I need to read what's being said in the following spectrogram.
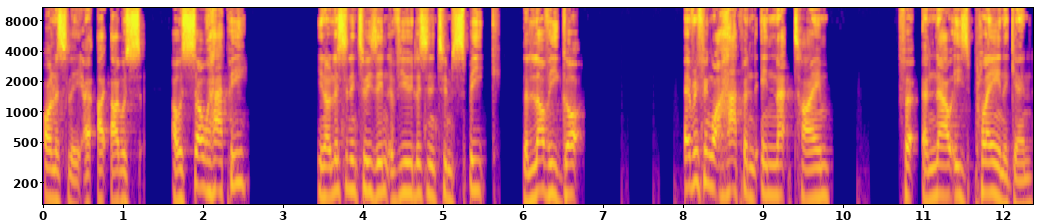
honestly, I, I, I was I was so happy. You know, listening to his interview, listening to him speak, the love he got, everything what happened in that time, for and now he's playing again.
